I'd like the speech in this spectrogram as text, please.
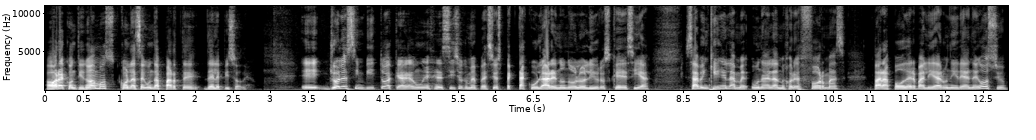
Ahora continuamos con la segunda parte del episodio. Eh, yo les invito a que hagan un ejercicio que me pareció espectacular en uno de los libros que decía, ¿saben quién es una de las mejores formas para poder validar una idea de negocio?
